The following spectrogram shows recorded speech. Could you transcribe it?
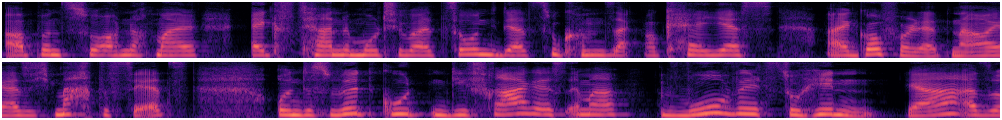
ab und zu auch nochmal externe Motivation, die dazukommen und sagen, okay, yes, I go for that now. Ja, also ich mache das jetzt. Und es wird gut. Und die Frage ist immer, wo willst du hin? Ja, also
